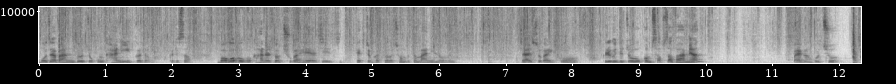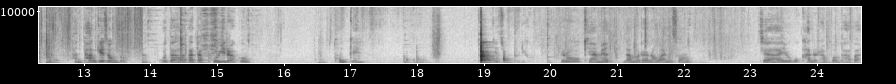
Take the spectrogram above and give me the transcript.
모자반도 조금 간이 있거든. 그래서 먹어보고 간을 더 추가해야지 액젓 같은 거 처음부터 많이 넣으면 짤 수가 있고. 그리고 이제 조금 섭섭하면 빨간 고추 한 반 개 정도. 오다 가다 보이라고. 통깨. 통깨 좀 뿌리고. 이렇게 하면 나물 하나 완성. 자 요거 간을 한번 봐봐.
